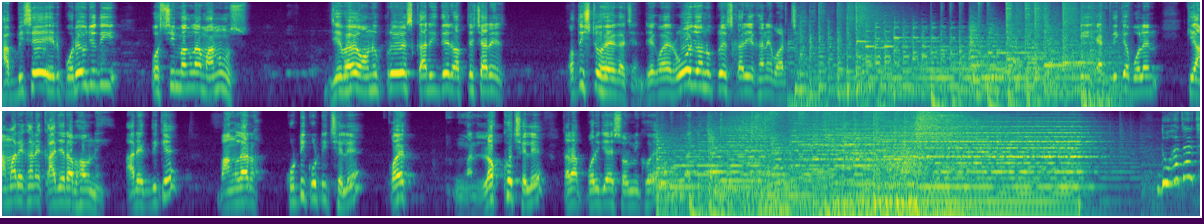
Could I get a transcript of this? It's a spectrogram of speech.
ছাব্বিশে এর পরেও যদি পশ্চিমবাংলা মানুষ যেভাবে অনুপ্রবেশকারীদের অত্যাচারে অতিষ্ঠ হয়ে গেছেন যেভাবে রোজ অনুপ্রবেশকারী এখানে বাড়ছে। একদিকে বলেন কি, আমার এখানে কাজের অভাব নেই, আর একদিকে বাংলার কোটি কোটি ছেলে, কয়েক মানে লক্ষ ছেলে, তারা পরিযায়ী শ্রমিক হয়ে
